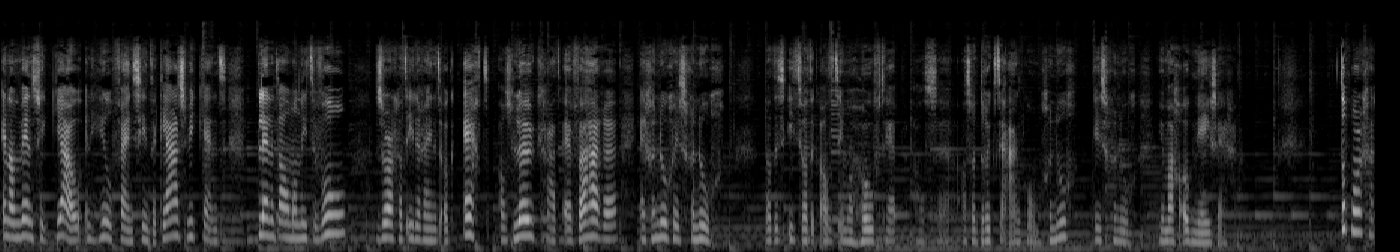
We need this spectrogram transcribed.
En dan wens ik jou een heel fijn Sinterklaas weekend. Plan het allemaal niet te vol. Zorg dat iedereen het ook echt als leuk gaat ervaren. En genoeg is genoeg. Dat is iets wat ik altijd in mijn hoofd heb als, uh, als er drukte aankomt. Genoeg is genoeg. Je mag ook nee zeggen. Tot morgen.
